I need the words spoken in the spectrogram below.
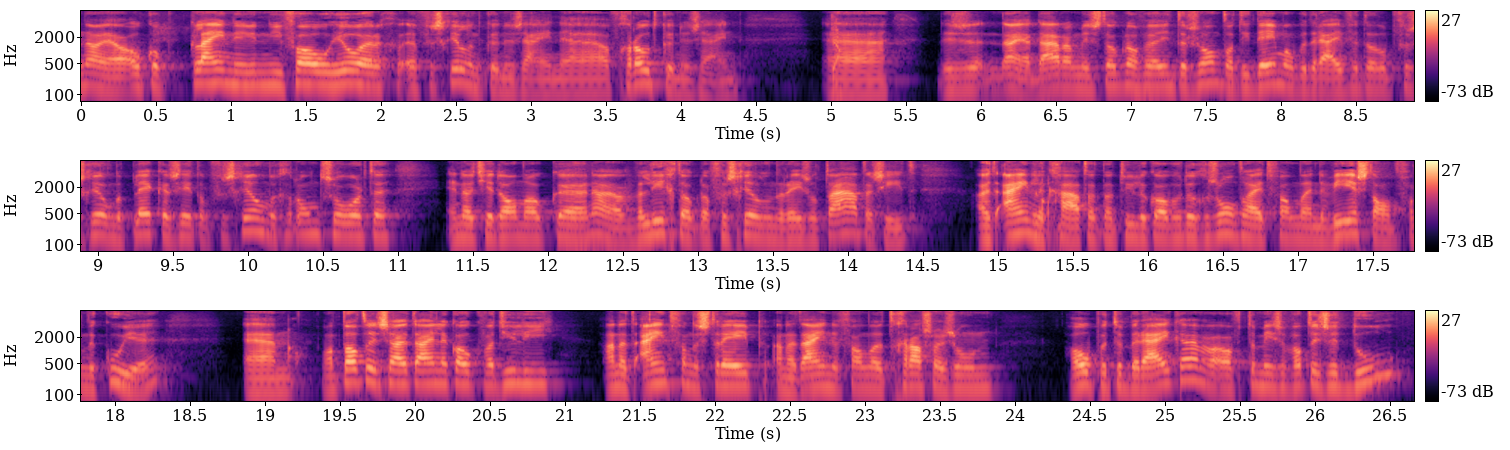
nou ja, ook op klein niveau heel erg verschillend kunnen zijn, of groot kunnen zijn. Ja. dus nou ja, daarom is het ook nog wel interessant dat die demobedrijven dat op verschillende plekken zitten, op verschillende grondsoorten. En dat je dan ook, nou ja, wellicht ook nog verschillende resultaten ziet. Uiteindelijk gaat het natuurlijk over de gezondheid van en de weerstand van de koeien. Um, want dat is uiteindelijk ook wat jullie aan het eind van de streep, aan het einde van het grasseizoen hopen te bereiken? Of tenminste, wat is het doel?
